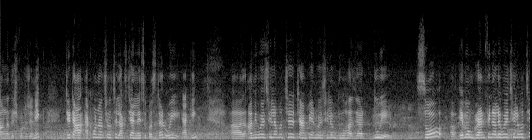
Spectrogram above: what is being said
Bangladesh photogenic যেটা এখন আছে হচ্ছে লাক্স চেন্নাই সুপারস্টার, ওই একই। আমি হয়েছিলাম হচ্ছে চ্যাম্পিয়ন হয়েছিলাম দু হাজার দুয়ে সো এবং গ্র্যান্ড ফিনালে হয়েছিল হচ্ছে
